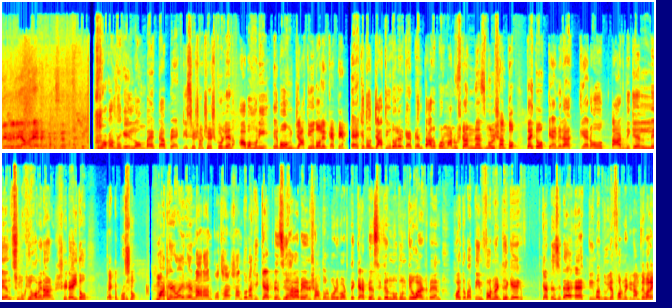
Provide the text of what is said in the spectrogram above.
বের হইলেই আমার অ্যাটাক দিতে স্যার সকাল থেকে লম্বা একটা প্র্যাকটিস সেশন শেষ করলেন আবাহনী এবং জাতীয় দলের ক্যাপ্টেন একে তো জাতীয় দলের ক্যাপ্টেন তার উপর মানুষটা নাজমুল শান্ত। তাই তো ক্যামেরা কেন তার দিকে লেন্সমুখী হবে না, সেটাই তো একটা প্রশ্ন। মাঠের বাইরে নানান কথা। শান্ত নাকি ক্যাপ্টেন্সি হারাবেন, শান্তর পরিবর্তে ক্যাপ্টেন্সিতে নতুন কেউ আসবেন, হয়তোবা তিন ফর্মেট থেকে ক্যাপ্টেন্সিটা এক কিংবা দুইটা ফর্মেটে নামতে পারে।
